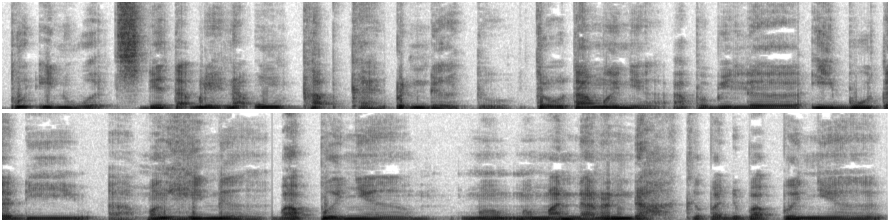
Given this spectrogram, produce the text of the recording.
put in words dia tak boleh nak ungkapkan benda tu terutamanya apabila ibu tadi uh, menghina bapanya memandang rendah kepada bapanya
